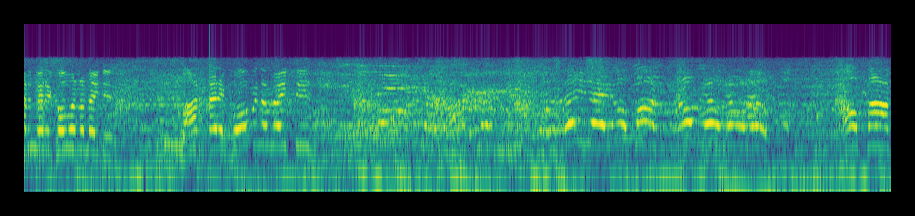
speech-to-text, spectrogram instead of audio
Paardberg komen nog nooit in. Paardberg komen nog nooit in. Nee, nee, al paard. Oh, heel, heel, heel. Al paard,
